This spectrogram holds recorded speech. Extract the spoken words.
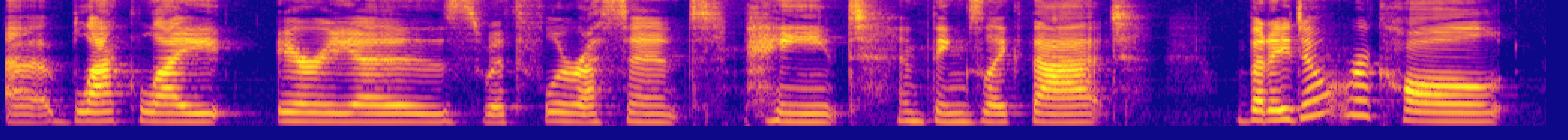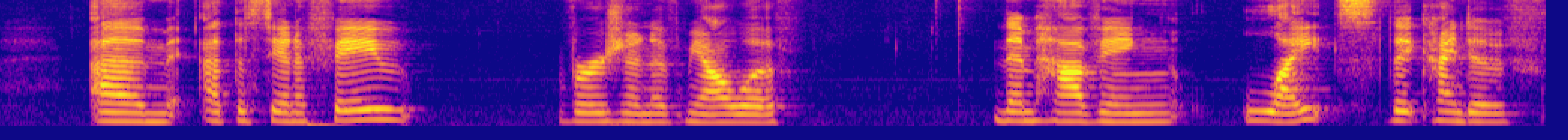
uh, black light areas with fluorescent paint and things like that. But I don't recall um, at the Santa Fe version of Meow Wolf them having lights that kind of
